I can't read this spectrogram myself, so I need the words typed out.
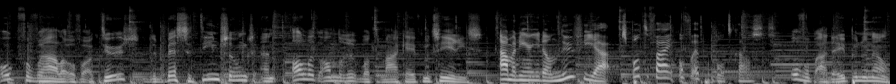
ook voor verhalen over acteurs, de beste teamsongs en al het andere wat te maken heeft met series. abonneer je dan nu via Spotify of Apple Podcast. Of op ad.nl.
